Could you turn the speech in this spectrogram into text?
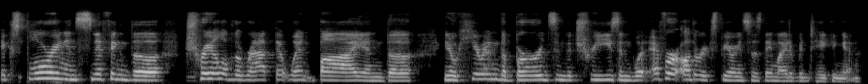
exploring and sniffing the trail of the rat that went by and the, you know, hearing the birds in the trees and whatever other experiences they might have been taking in.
